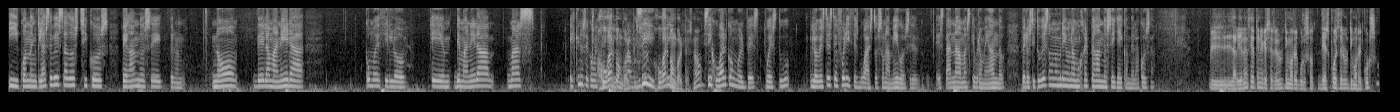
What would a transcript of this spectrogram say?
Y cuando en clase ves a dos chicos pegándose, pero no de la manera, ¿cómo decirlo? Eh, de manera más... Es que no sé cómo Jugar explicarlo. con golpes. Sí, Jugar sí. con golpes, ¿no? Sí, jugar con golpes. Pues tú lo ves desde fuera y dices, buah, estos son amigos, eh, están nada más que bromeando. Pero si tú ves a un hombre y una mujer pegándose, ya ahí cambia la cosa. La violencia tiene que ser el último recurso. Después del último recurso,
